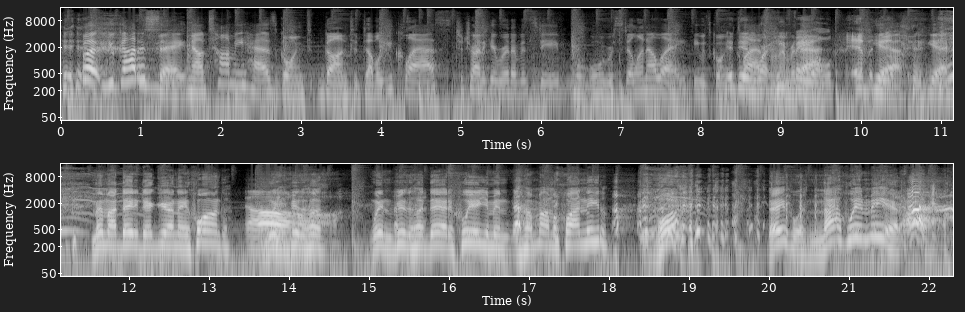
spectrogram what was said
it. But you gotta say now, Tommy has going to, gone to W class to try to get rid of it. Steve, when, when we were still in LA, he was going It to didn't class. work. He Remember failed. that? Evidently. Yeah, yeah. Remember I dated that girl named Wanda? Oh. Went and visit her, went and visit her daddy William and her mama Juanita. Boy, they was not with me at all.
